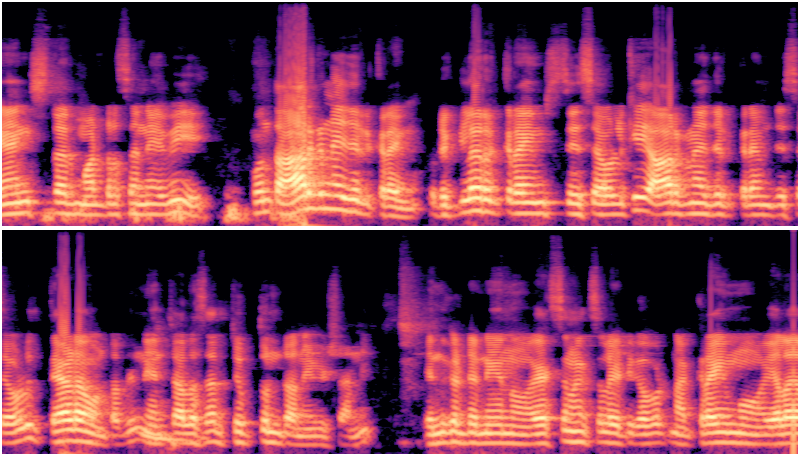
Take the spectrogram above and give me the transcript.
గ్యాంగ్స్టర్ మర్డర్స్ అనేవి కొంత ఆర్గనైజ్డ్ క్రైమ్ రెగ్యులర్ క్రైమ్స్ చేసేవాళ్ళకి ఆర్గనైజ్డ్ క్రైమ్ చేసేవాళ్ళకి తేడా ఉంటుంది. నేను చాలాసార్లు చెప్తుంటాను ఈ విషయాన్ని. ఎందుకంటే నేను ఎక్సనక్సలైట్ కాబట్టి నా క్రైమ్ ఎలా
